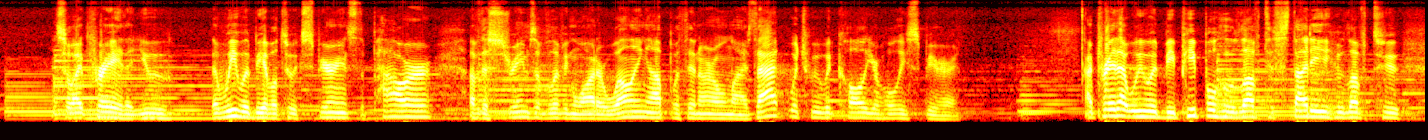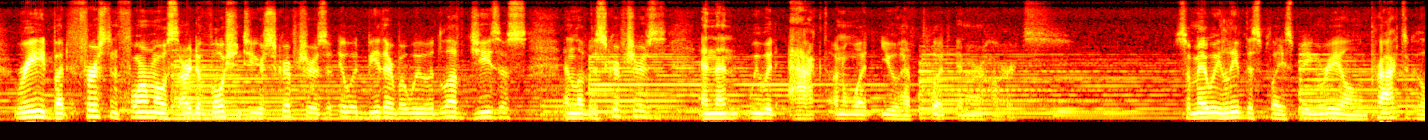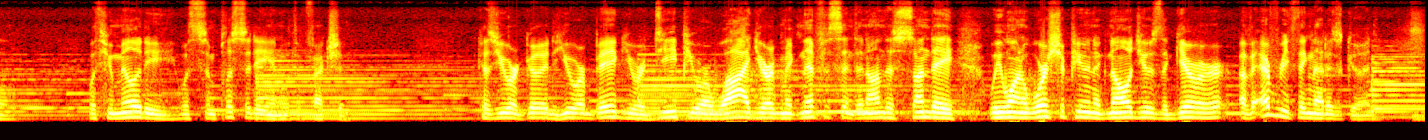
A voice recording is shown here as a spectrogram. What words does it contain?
And so I pray that you that we would be able to experience the power of the streams of living water welling up within our own lives, that which we would call your Holy Spirit. I pray that we would be people who love to study, who love to read, but first and foremost, our devotion to your scriptures, it would be there, but we would love Jesus and love the scriptures, and then we would act on what you have put in our hearts. So may we leave this place being real and practical, with humility, with simplicity, and with affection. Because you are good, you are big, you are deep, you are wide, you are magnificent. And on this Sunday, we want to worship you and acknowledge you as the giver of everything that is good.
